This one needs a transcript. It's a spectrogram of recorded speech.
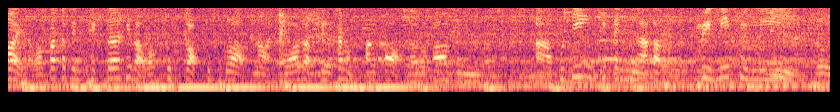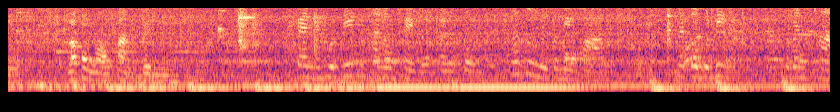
ร่อยแต่ว่าก็จะเป็น t e x t อร์ที่แบบว่ากรุบกรอบกรุบกรอบหน่อย เพราะว่าแบบเป็นขนมปังกรอบแล้วแล้วก็เป็นพุดดิ้งที่เป็นเนื้อแบบครีมมี่ครีมมี่เออแล้วของน้องสั่งเป็น เป็นพุดดิ้งชานมไข่มุกค่ะทุกคนก็คือจะมีความในตัวพุดดิ้งจะเป็นชา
